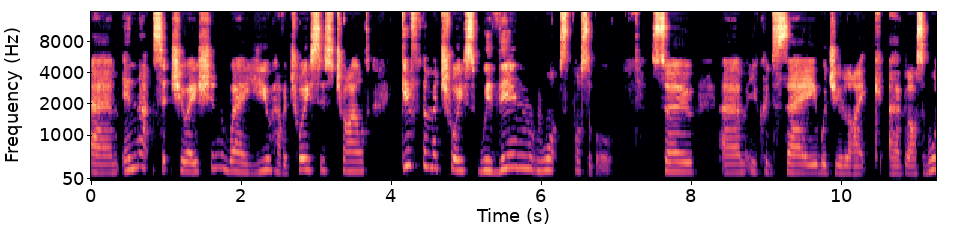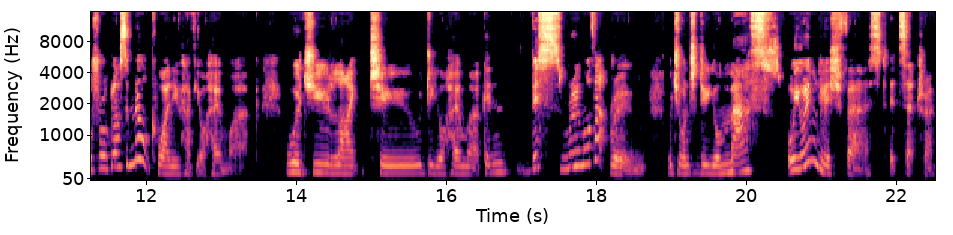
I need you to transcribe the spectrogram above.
um, in that situation where you have a choices child, give them a choice within what's possible. So um, you could say, Would you like a glass of water or a glass of milk while you have your homework? Would you like to do your homework in this room or that room? Would you want to do your maths or your English first, etc.?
